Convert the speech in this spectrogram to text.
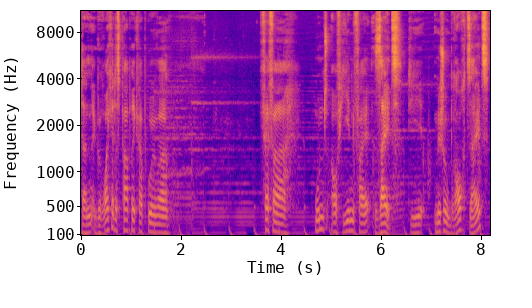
Dann geräuchertes Paprikapulver, Pfeffer und auf jeden Fall Salz. Die Mischung braucht Salz.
